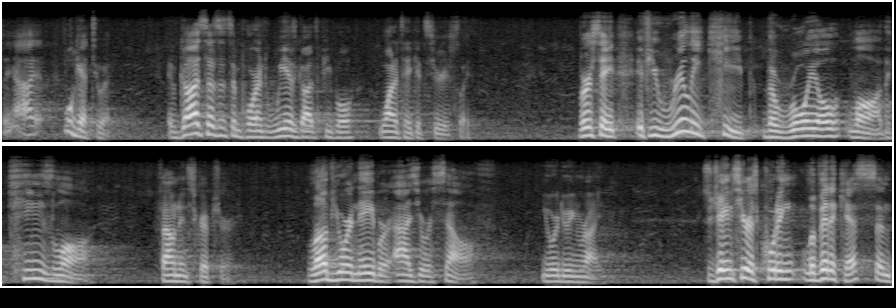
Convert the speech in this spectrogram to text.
Say, ah, we'll get to it. If God says it's important, we as God's people want to take it seriously. Verse 8 if you really keep the royal law, the king's law found in Scripture, love your neighbor as yourself, you are doing right. So James here is quoting Leviticus and,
